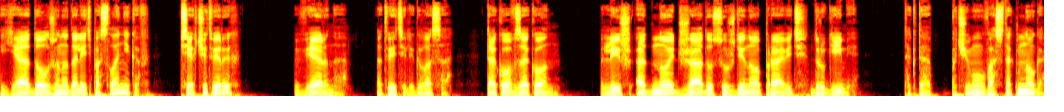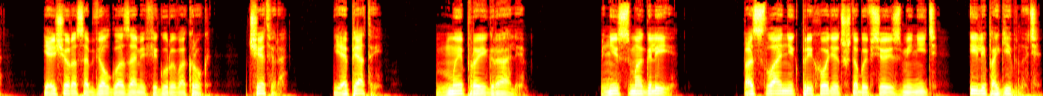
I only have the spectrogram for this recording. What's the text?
Я должен одолеть посланников? Всех четверых? Верно, ответили голоса. Таков закон. Лишь одной джаду суждено править другими. Тогда почему вас так много? Я еще раз обвел глазами фигуры вокруг. Четверо. Я пятый. Мы проиграли. Не смогли. Посланник приходит, чтобы все изменить или погибнуть.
